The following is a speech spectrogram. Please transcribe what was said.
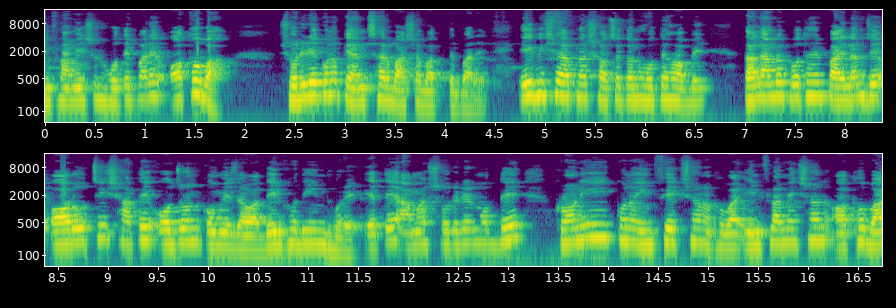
ইনফ্লামেশন হতে পারে অথবা শরীরে কোনো ক্যান্সার বাসা বাঁধতে পারে। এই বিষয়ে আপনার সচেতন হতে হবে। তাহলে আমরা প্রথমে পাইলাম যে অরুচি, সাথে ওজন কমে যাওয়া দীর্ঘদিন ধরে, এতে আমার শরীরের মধ্যে ক্রনিক কোনো ইনফেকশন অথবা ইনফ্লামেশন অথবা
